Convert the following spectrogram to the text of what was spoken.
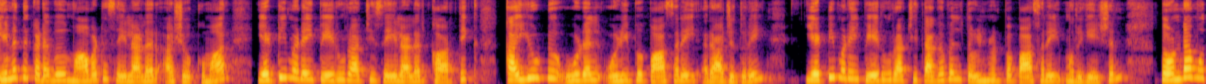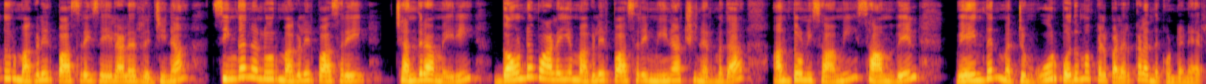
கிணத்துக்கடவு மாவட்ட செயலாளர் அசோக்குமார் எட்டிமடை பேரூராட்சி செயலாளர் கார்த்திக் கையூட்டு ஊழல் ஒழிப்பு பாசறை ராஜதுரை எட்டிமடை பேரூராட்சி தகவல் தொழில்நுட்ப பாசறை முருகேசன் தொண்டாமுத்தூர் மகளிர் பாசறை செயலாளர் ரெஜினா சிங்கநல்லூர் மகளிர் பாசறை சந்திரா மேரி கவுண்டபாளையம் மகளிர் பாசறை மீனாட்சி நர்மதா அந்தோணிசாமி சாமுவேல் வேந்தன் மற்றும் ஊர் பொதுமக்கள் பலர் கலந்து கொண்டனர்.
